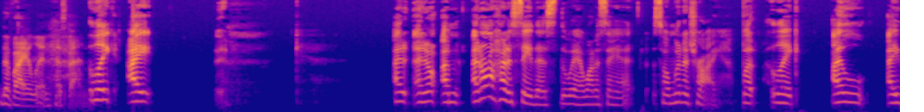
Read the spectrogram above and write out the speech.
the violin has been like I I I don't I'm I don't know how to say this the way I want to say it. So I'm going to try. But like I I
